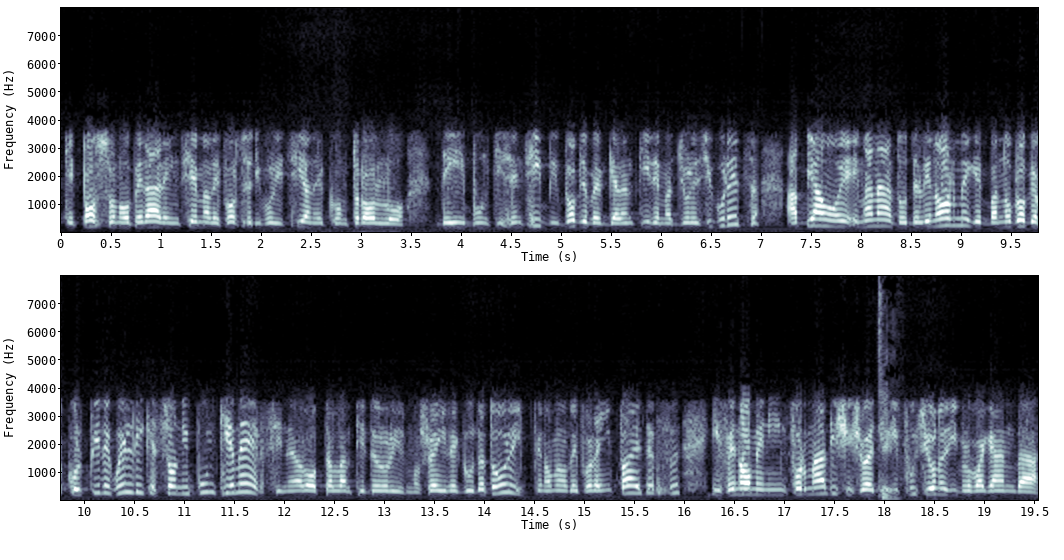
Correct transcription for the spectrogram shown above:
che possono operare insieme alle forze di polizia nel controllo dei punti sensibili proprio per garantire maggiore sicurezza. Abbiamo emanato delle norme che vanno proprio a colpire quelli che sono i punti emersi nella lotta all'antiterrorismo, cioè i reclutatori, il fenomeno dei foreign fighters, i fenomeni informatici, cioè sì. di diffusione di propaganda,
